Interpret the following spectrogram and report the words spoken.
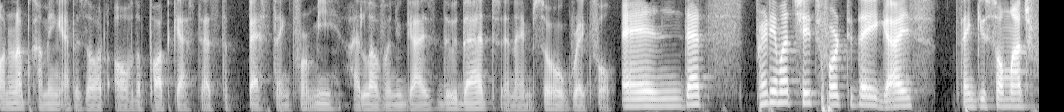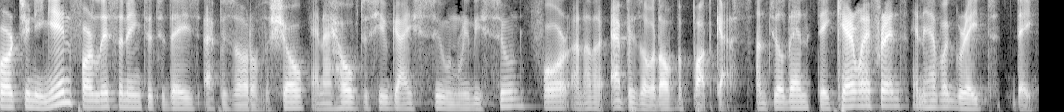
on an upcoming episode of the podcast. That's the best thing for me. I love when you guys do that, and I'm so grateful. And that's pretty much it for today, guys. Thank you so much for tuning in, for listening to today's episode of the show. And I hope to see you guys soon, really soon, for another episode of the podcast. Until then, take care, my friends, and have a great day.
